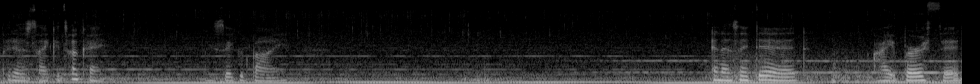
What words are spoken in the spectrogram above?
But I was like, it's okay. We say goodbye. And as I did, I birthed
